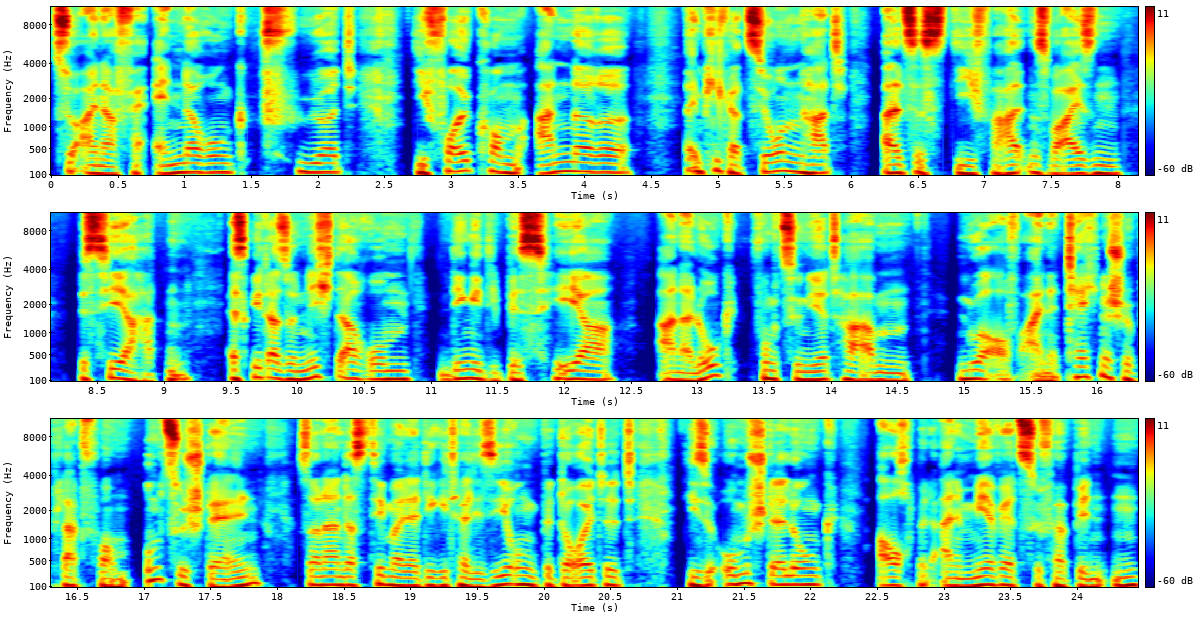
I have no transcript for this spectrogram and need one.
zu einer Veränderung führt, die vollkommen andere Implikationen hat, als es die Verhaltensweisen bisher hatten. Es geht also nicht darum, Dinge, die bisher analog funktioniert haben, nur auf eine technische Plattform umzustellen, sondern das Thema der Digitalisierung bedeutet, diese Umstellung auch mit einem Mehrwert zu verbinden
